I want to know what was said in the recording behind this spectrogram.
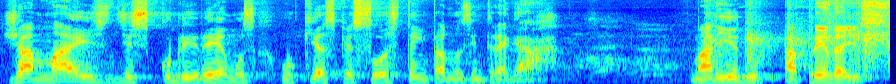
jamais descobriremos o que as pessoas têm para nos entregar. Marido, aprenda isso.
